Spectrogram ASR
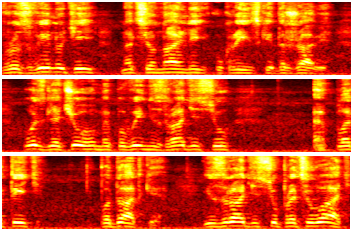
в розвинутій національній українській державі. Ось для чого ми повинні з радістю е, платити податки і з радістю працювати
